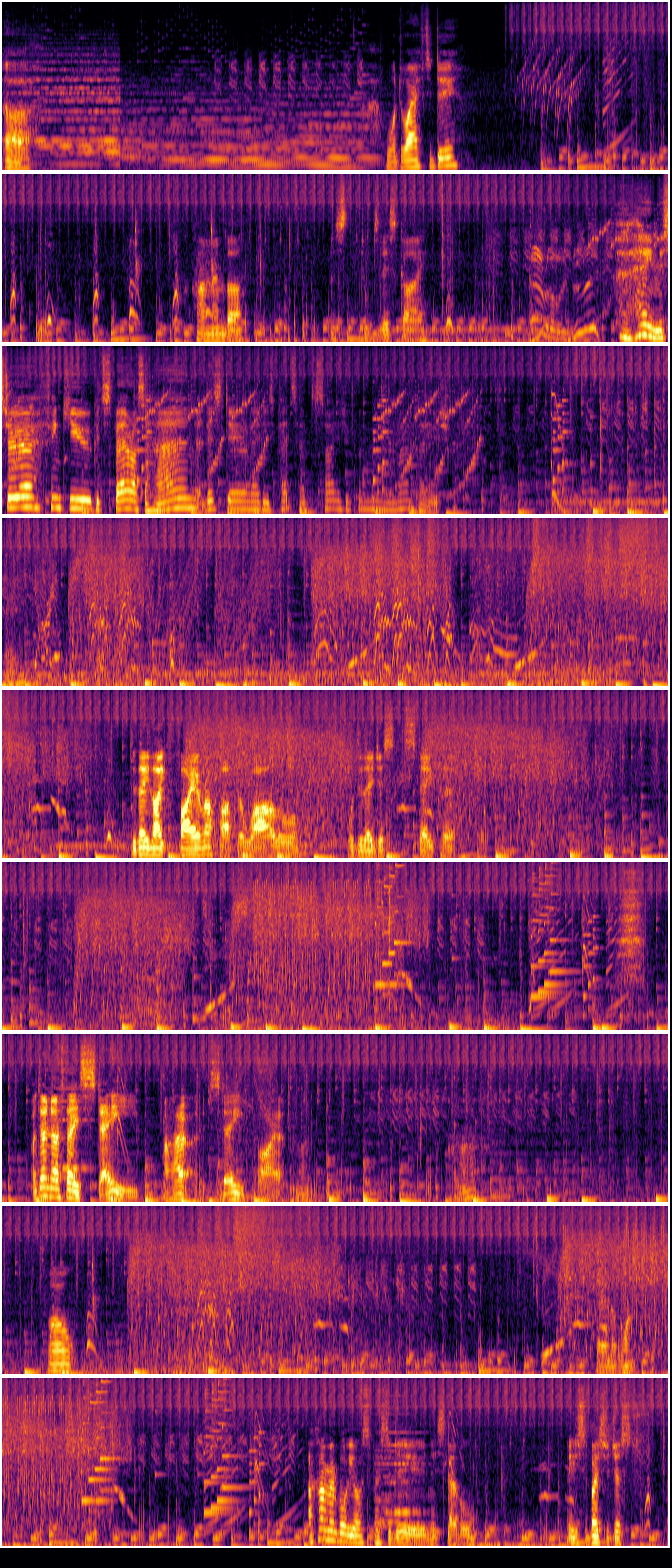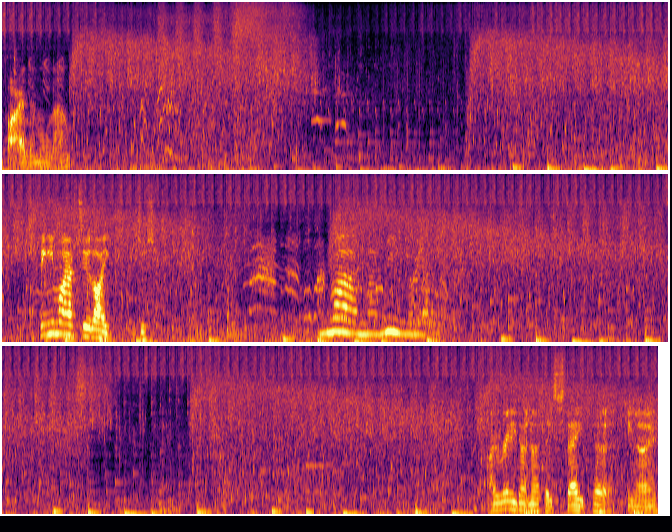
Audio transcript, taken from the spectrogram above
Uh. What do I have to do? I Can't remember. Let's talk to this guy. Hey, mister. Think you could spare us a hand? This dear lady's pets have decided to go on a rampage. Do they like fire up after a while or or do they just stay put? Let's get this. I don't know if they stay uh, stay. Huh? Well, I can't remember what you're supposed to do in this level. Are you supposed to just fire them all out? I think you might have to like just Mamma mia. I really don't know if they stay put, you know.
